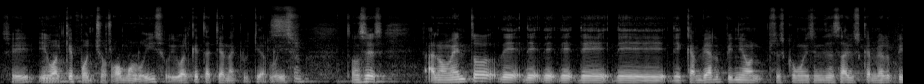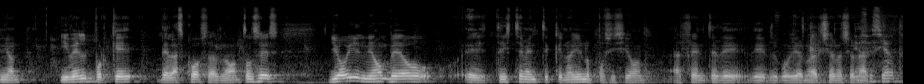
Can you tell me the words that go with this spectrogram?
¿sí? Igual que Poncho Romo lo hizo, igual que Tatiana Cloutier lo hizo. Entonces, al momento de, de, cambiar de opinión, pues es como dicen necesarios cambiar de opinión, y ver el porqué de las cosas, ¿no? Entonces, yo hoy en León veo eh, tristemente que no hay una oposición al frente del gobierno de Acción Nacional. es cierto.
